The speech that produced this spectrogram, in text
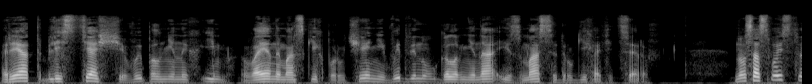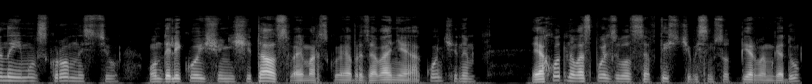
Ряд блестяще выполненных им военно-морских поручений выдвинул Головнина из массы других офицеров. Но со свойственной ему скромностью он далеко еще не считал свое морское образование оконченным и охотно воспользовался в 1801 году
